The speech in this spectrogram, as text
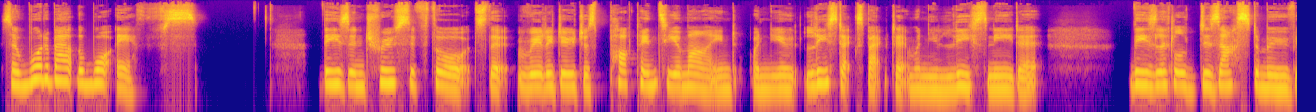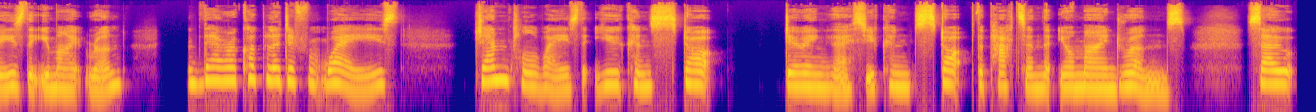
So, what about the what ifs? These intrusive thoughts that really do just pop into your mind when you least expect it and when you least need it. These little disaster movies that you might run there are a couple of different ways, gentle ways that you can stop doing this. You can stop the pattern that your mind runs. So,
